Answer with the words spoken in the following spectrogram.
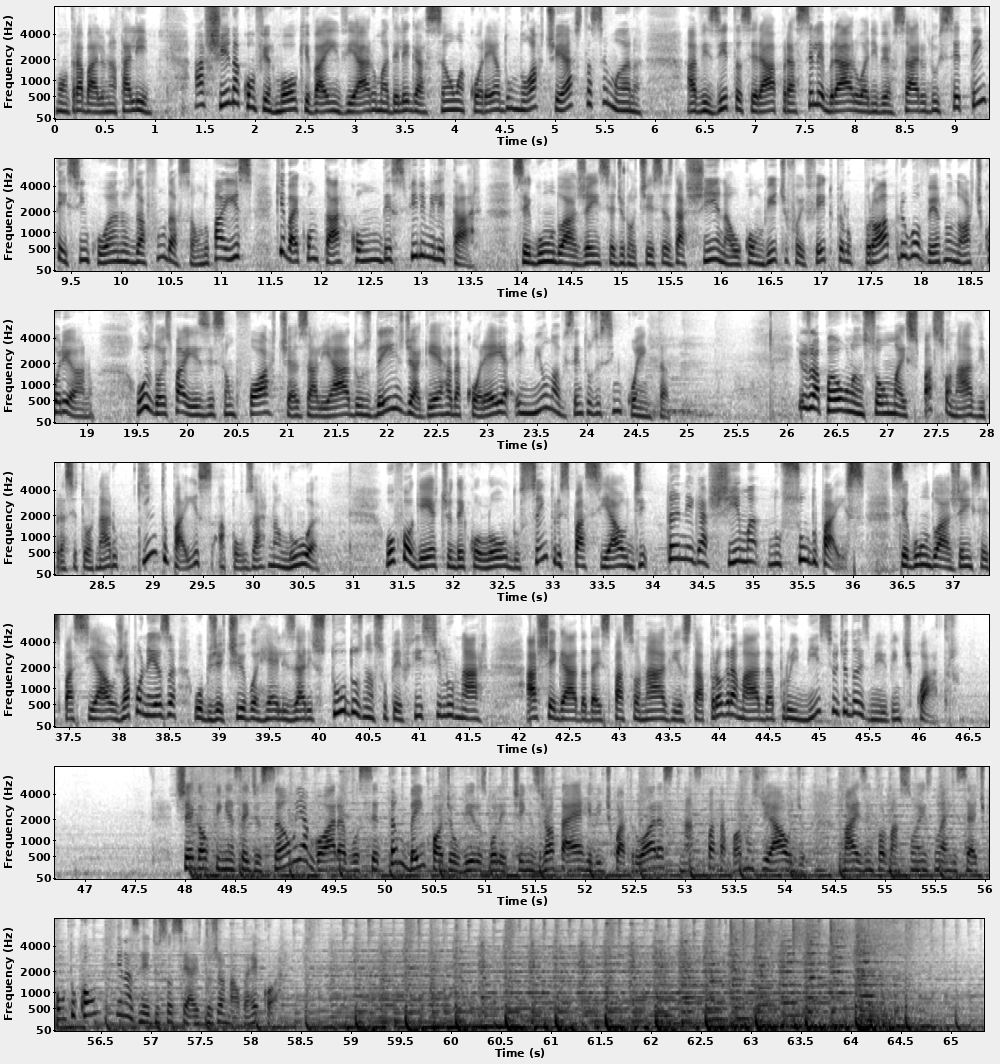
Bom trabalho, Nathalie. A China confirmou que vai enviar uma delegação à Coreia do Norte esta semana. A visita será para celebrar o aniversário dos 75 anos da fundação do país, que vai contar com um desfile militar. Segundo a agência de notícias da China, o convite foi feito pelo próprio governo norte-coreano. Os dois países são fortes aliados desde a Guerra da Coreia em 1950. E o Japão lançou uma espaçonave para se tornar o quinto país a pousar na Lua. O foguete decolou do Centro Espacial de Tanegashima, no sul do país. Segundo a Agência Espacial Japonesa, o objetivo é realizar estudos na superfície lunar. A chegada da espaçonave está programada para o início de 2024. Chega ao fim essa edição e agora você também pode ouvir os boletins JR 24 horas nas plataformas de áudio. Mais informações no r7.com e nas redes sociais do Jornal da Record.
